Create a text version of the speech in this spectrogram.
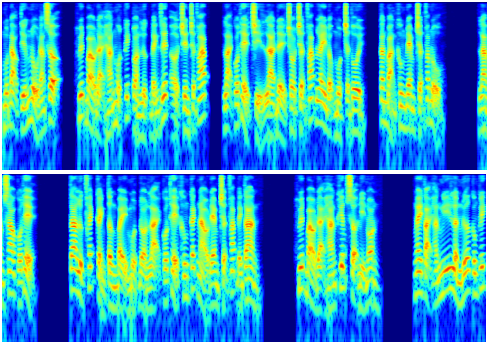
một đạo tiếng nổ đáng sợ, huyết bào đại hán một kích toàn lực đánh giết ở trên trận pháp, lại có thể chỉ là để cho trận pháp lay động một trận thôi, căn bản không đem trận pháp nổ. Làm sao có thể? Ta lực phách cảnh tầng bảy một đòn lại có thể không cách nào đem trận pháp đánh tan. Huyết bào đại hán khiếp sợ nỉ non. Ngay tại hắn nghĩ lần nữa công kích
